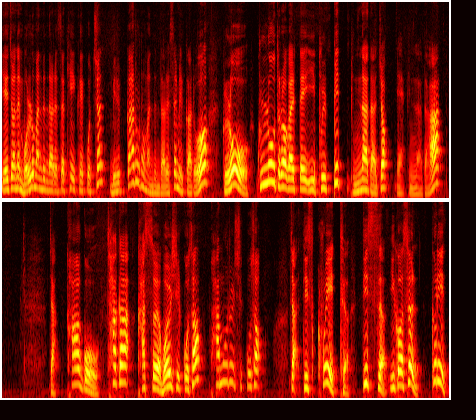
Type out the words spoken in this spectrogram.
예전에 뭘로 만든다 그랬어요? 케이크의 꽃은 밀가루로 만든다 그랬어요? 밀가루. glow, 글로 들어갈 때 이 불빛 빛나다죠? 예, 빛나다. 자, cargo. 차가 갔어요. 뭘 싣고서? 화물을 싣고서. 자, discreet. this. 이것은 끓잇.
